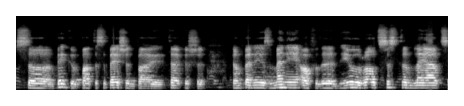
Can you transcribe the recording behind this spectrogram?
so big participation by Turkish companies. Many of the new road system layouts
